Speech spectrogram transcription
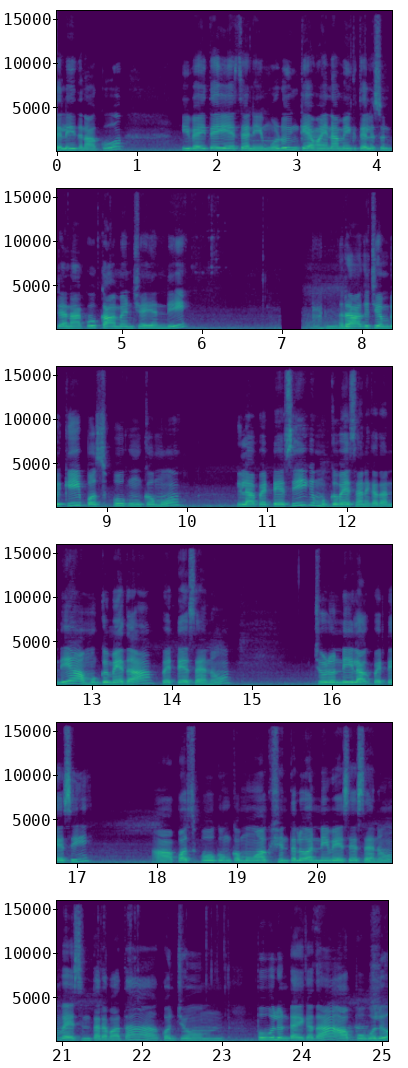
తెలియదు నాకు. ఇవైతే వేసాను ఈ మూడు ఇంకేమైనా మీకు తెలుసుంటే నాకు కామెంట్ చేయండి. రాగి చెంబుకి పసుపు కుంకుమ ఇలా పెట్టేసి ముగ్గు వేసాను కదండి ఆ ముగ్గు మీద పెట్టేశాను. చూడండి ఇలా పెట్టేసి ఆ పసుపు కుంకుమ అక్షింతలు అన్నీ వేసేసాను. వేసిన తర్వాత కొంచెం పువ్వులు ఉంటాయి కదా ఆ పువ్వులు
